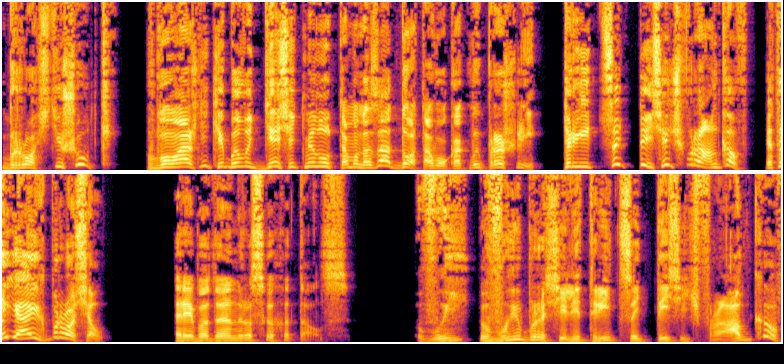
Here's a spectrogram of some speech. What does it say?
Бросьте шутки. В бумажнике было десять минут тому назад, до того, как вы прошли. Тридцать тысяч франков! Это я их бросил!» Ребоден расхохотался. «Вы выбросили тридцать тысяч франков?»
